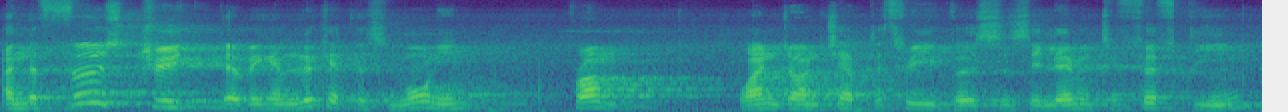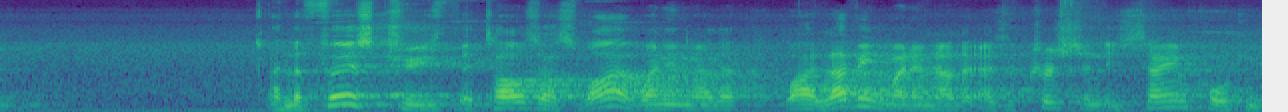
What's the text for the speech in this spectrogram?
And the first truth that we're going to look at this morning from 1 John chapter 3 verses 11 to 15 and the first truth that tells us why one another why loving one another as a Christian is so important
